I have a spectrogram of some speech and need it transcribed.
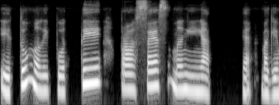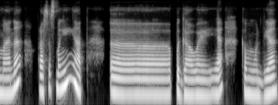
itu meliputi proses mengingat ya. Bagaimana proses mengingat eh, pegawai ya. Kemudian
